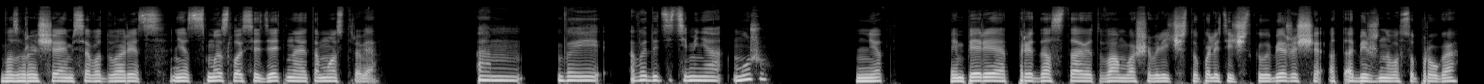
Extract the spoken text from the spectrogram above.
«Возвращаемся во дворец. Нет смысла сидеть на этом острове». «Эм, вы выдадите меня мужу?» «Нет. Империя предоставит вам, Ваше Величество, политическое убежище от обиженного супруга,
